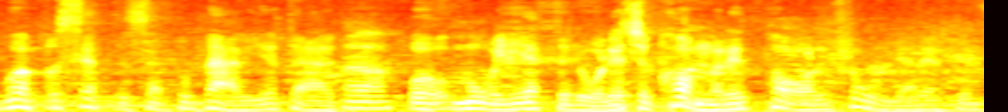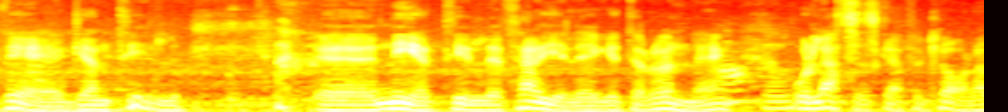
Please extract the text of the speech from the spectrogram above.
går upp och sätter sig på berget där Ja. och mår jättedåligt. Så kommer ett par frågar efter vägen till eh, ner till färjeläget i Rönning och Lasse ska förklara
